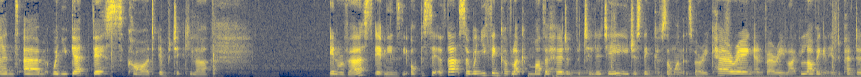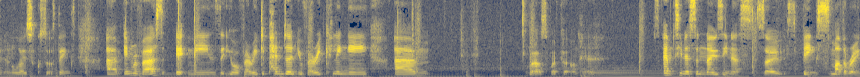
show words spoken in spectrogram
And um, when you get this card in particular in reverse, it means the opposite of that. So when you think of like motherhood and fertility, you just think of someone that's very caring and very like loving and independent and all those sort of things. Um, in reverse, it means that you're very dependent, you're very clingy, um, what else have I put on here? Emptiness and nosiness. So it's being smothering,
